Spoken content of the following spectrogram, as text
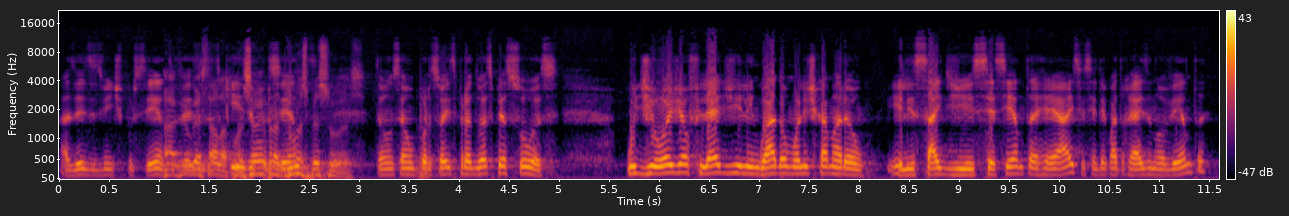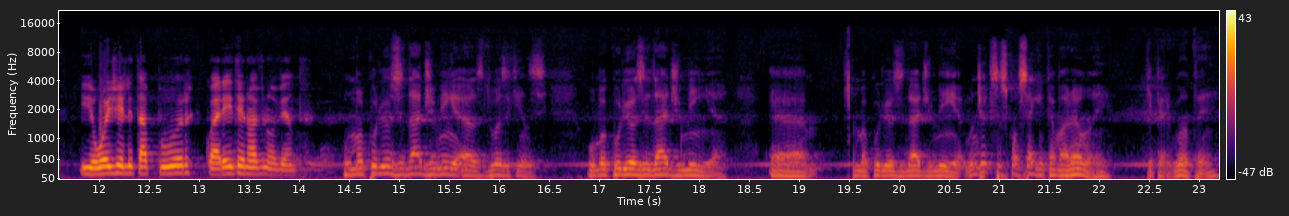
às vezes 20%, ah, às vezes Gastão, 15%. A porção é para duas pessoas. Então são porções para duas pessoas. O de hoje é o filé de linguado ao molho de camarão. Ele sai de 60 reais, R$ 64,90 e hoje ele está por R$ 49,90. Uma curiosidade minha, às 2h15, uma curiosidade minha, é, uma curiosidade minha. Onde é que vocês conseguem camarão, hein? Que pergunta, hein?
